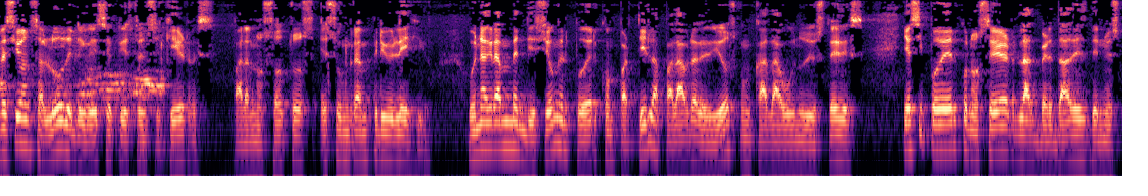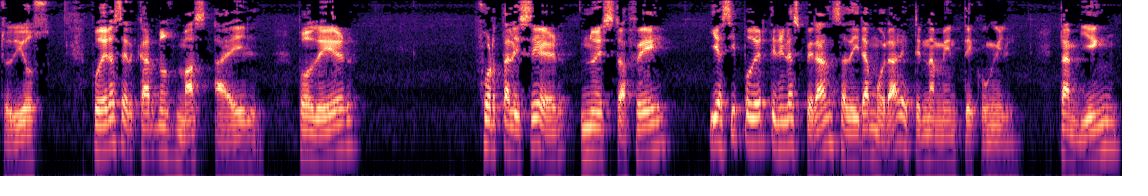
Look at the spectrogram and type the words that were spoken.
Reciban salud de la Iglesia de Cristo en Siquirres. Para nosotros es un gran privilegio, una gran bendición el poder compartir la palabra de Dios con cada uno de ustedes y así poder conocer las verdades de nuestro Dios, poder acercarnos más a Él, poder fortalecer nuestra fe y así poder tener la esperanza de ir a morar eternamente con Él. También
